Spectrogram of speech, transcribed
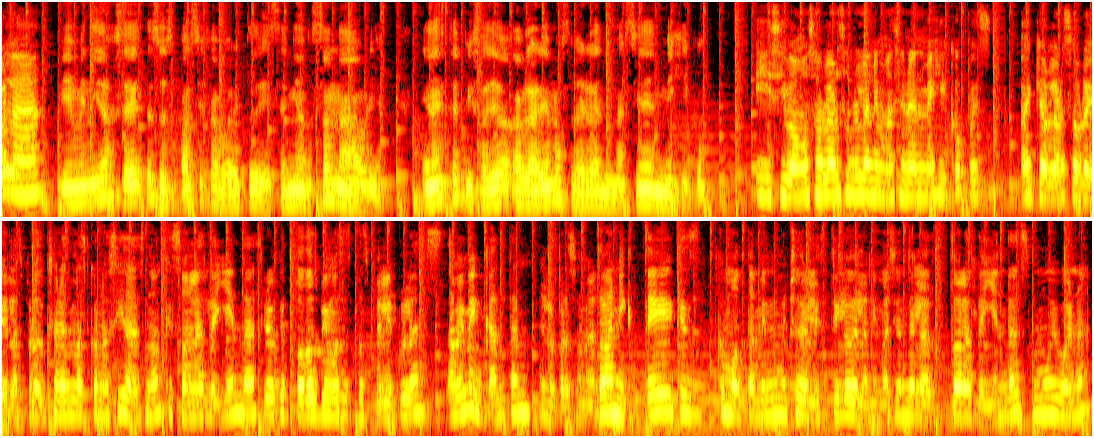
Hola. Bienvenidos a este su espacio favorito de diseño Zona Aurea. En este episodio hablaremos sobre la animación en México. Y si vamos a hablar sobre la animación en México, pues hay que hablar sobre las producciones más conocidas, ¿no? Que son las leyendas. Creo que todos vimos estas películas. A mí me encantan en lo personal. Estaba Nicté, que es como también mucho del estilo de la animación de las, todas las leyendas. Muy buena.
